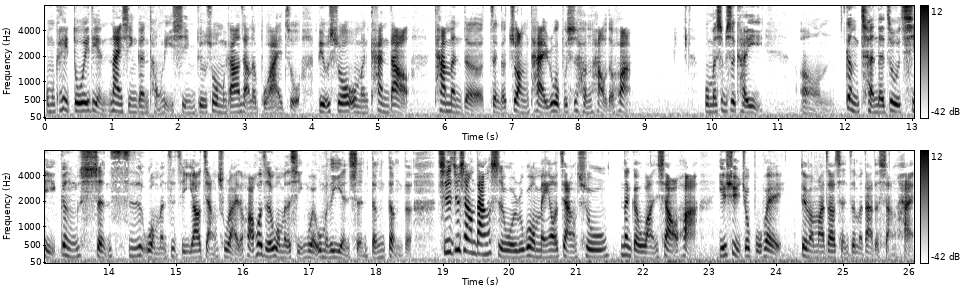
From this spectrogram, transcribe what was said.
我们可以多一点耐心跟同理心。比如说我们刚刚讲的不爱做，比如说我们看到他们的整个状态如果不是很好的话，我们是不是可以？嗯，更沉得住气，更深思我们自己要讲出来的话，或者是我们的行为、我们的眼神等等的。其实就像当时我如果没有讲出那个玩笑话，也许就不会对妈妈造成这么大的伤害。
